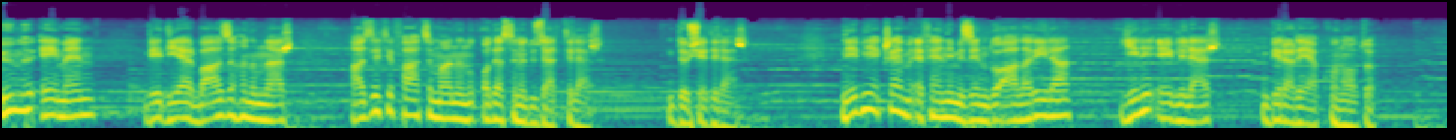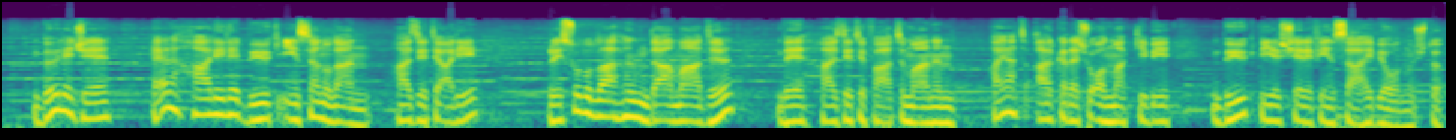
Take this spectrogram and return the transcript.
Ümmü Eymen ve diğer bazı hanımlar Hazreti Fatıma'nın odasını düzelttiler, döşediler. Nebi Ekrem Efendimizin dualarıyla yeni evliler bir araya konuldu. Böylece her haliyle büyük insan olan Hazreti Ali, Resulullah'ın damadı ve Hazreti Fatıma'nın hayat arkadaşı olmak gibi büyük bir şerefin sahibi olmuştu.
